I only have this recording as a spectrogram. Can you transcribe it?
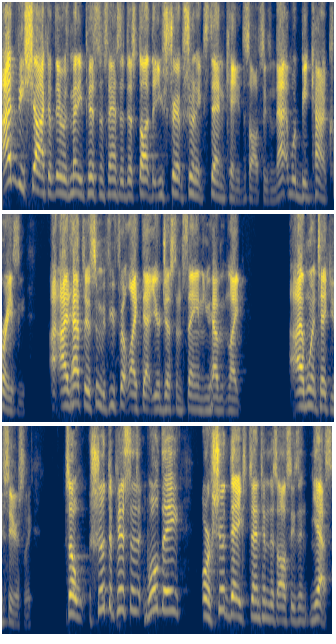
I'd be shocked if there was many Pistons fans that just thought that you straight up shouldn't extend Cade this offseason. That would be kind of crazy. I'd have to assume if you felt like that, you're just insane and you haven't like. I wouldn't take you seriously. So should the Pistons will they or should they extend him this offseason? Yes.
